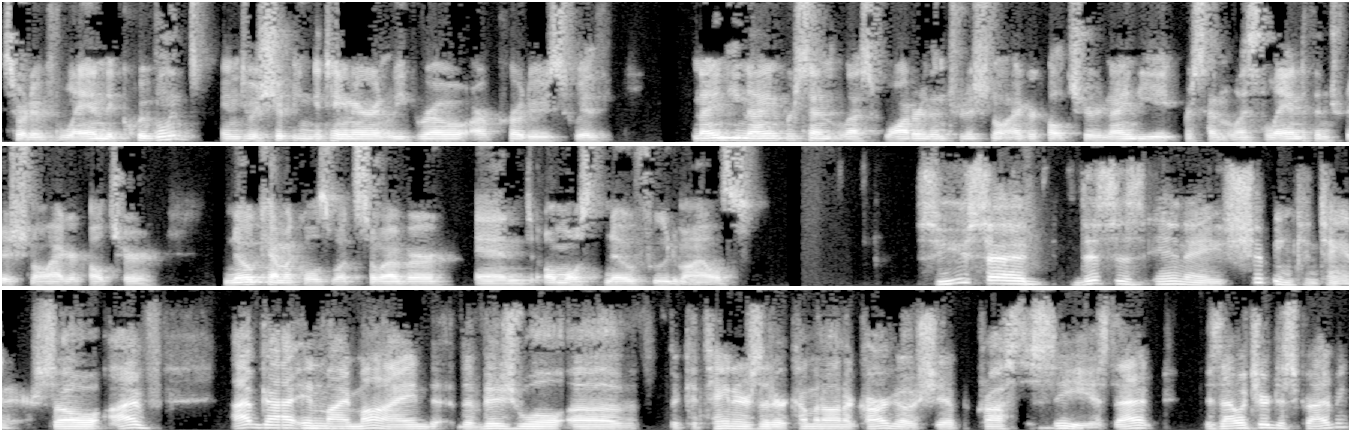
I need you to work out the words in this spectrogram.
sort of land equivalent into a shipping container and we grow our produce with 99% less water than traditional agriculture, 98% less land than traditional agriculture, no chemicals whatsoever, and almost no food miles. So you said this is in a shipping container. So I've I've got in my mind the visual of the containers that are coming on a cargo ship across the sea. Is that is that what you're describing?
